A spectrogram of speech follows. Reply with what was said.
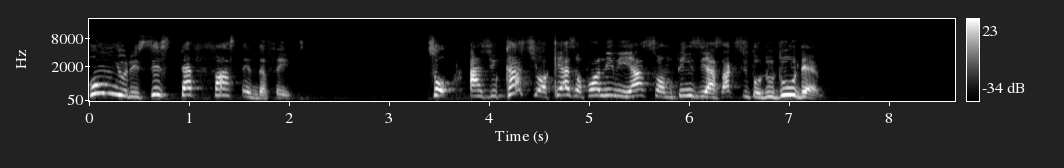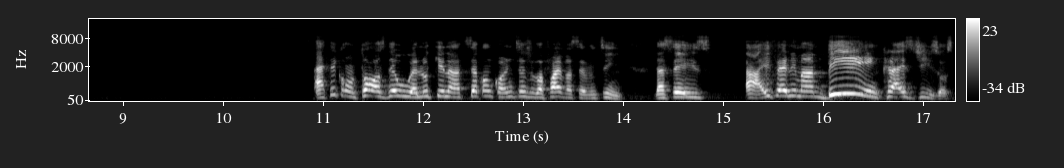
Whom you resist steadfast in the faith. So, as you cast your cares upon him, he has some things he has asked you to do. Do them. I think on Thursday we were looking at Second Corinthians chapter 5 verse 17 that says, uh, if any man be in Christ Jesus.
